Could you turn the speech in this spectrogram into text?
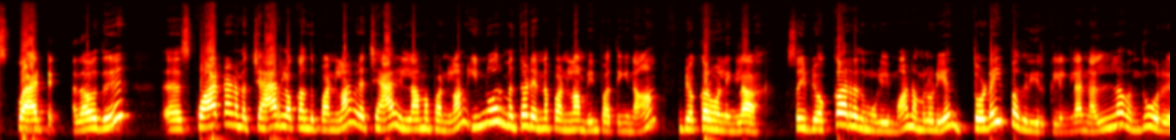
ஸ்குவாட் அதாவது ஸ்குவாட்னா நம்ம சேர்ல உட்காந்து பண்ணலாம் இல்லை சேர் இல்லாம பண்ணலாம். இன்னொரு மெத்தட் என்ன பண்ணலாம் அப்படின்னு பார்த்தீங்கன்னா இப்படி உட்காருவோம் இல்லைங்களா? ஸோ இப்படி உட்கார்றது மூலியமா நம்மளுடைய தொடைப்பகுதி இருக்கு இல்லைங்களா? நல்லா வந்து ஒரு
